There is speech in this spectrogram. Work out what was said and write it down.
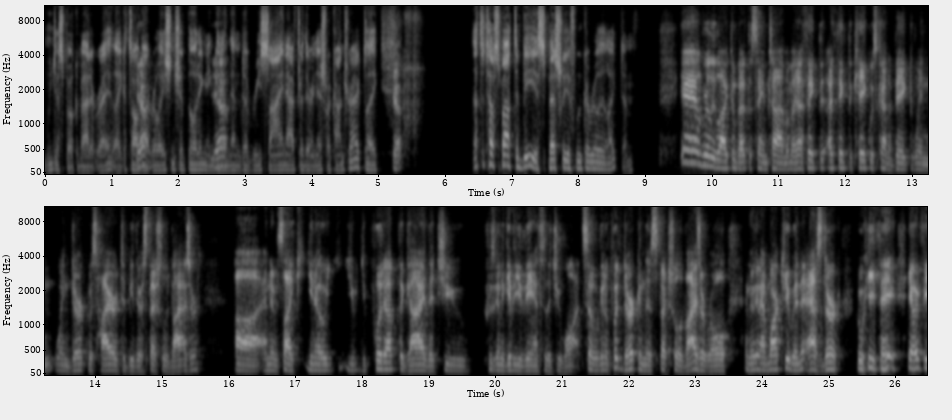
we just spoke about it, right? Like it's all yeah. about relationship building and getting them to re-sign after their initial contract. Like, yeah, that's a tough spot to be, especially if Luka really liked him. Yeah, I really liked him, but at the same time, I mean, I think the, I think the cake was kind of baked when when Dirk was hired to be their special advisor uh, and it was like you know you you put up the guy that you who's going to give you the answer that you want. So we're going to put Dirk in this special advisor role, and we're going to have Mark Cuban ask Dirk who he think you know if he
